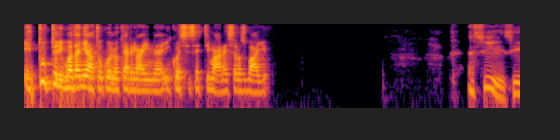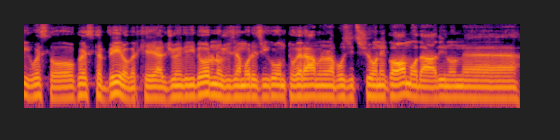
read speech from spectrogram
è tutto riguadagnato quello che arriva in, in queste settimane, se non sbaglio. Eh sì, sì, questo, questo, è vero perché al giorno di ritorno ci siamo resi conto che eravamo in una posizione comoda, di non, eh,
